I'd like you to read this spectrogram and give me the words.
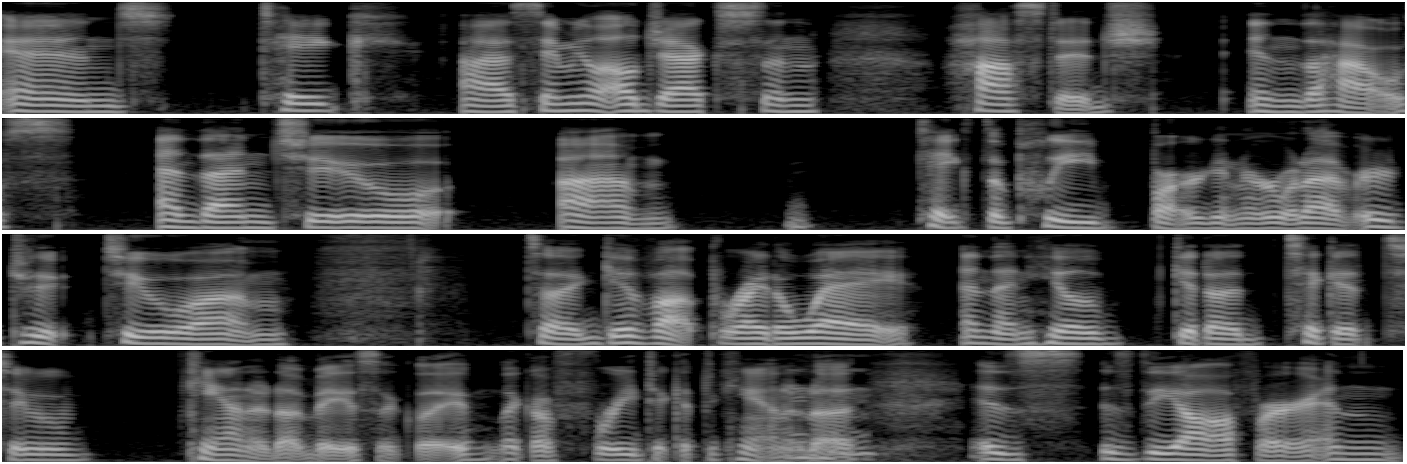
and take uh, Samuel L. Jackson hostage in the house, and then to um, take the plea bargain or whatever to to um, to give up right away, and then he'll get a ticket to Canada, basically, like a free ticket to Canada, Mm-hmm. is is the offer, and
